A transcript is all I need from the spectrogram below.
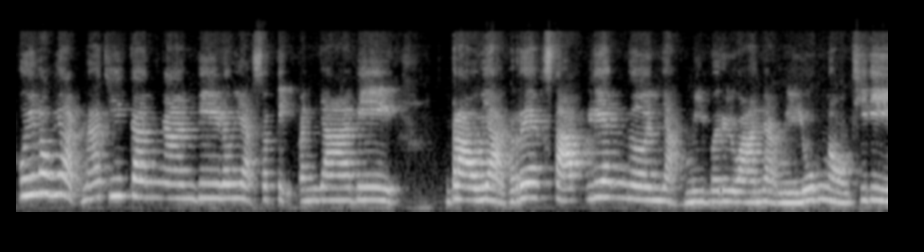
เฮ้ยเราอยากหน้าที่การงานดี เราอยากสติปัญญาดี เราอยากเรียกทรัพย์ เรียกเงิน อยากมีบริวาร อยากมีลูกน้องที่ดี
